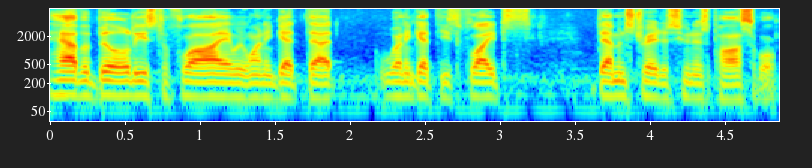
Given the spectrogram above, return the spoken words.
have abilities to fly, and we want to get that. Want to get these flights demonstrated as soon as possible.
